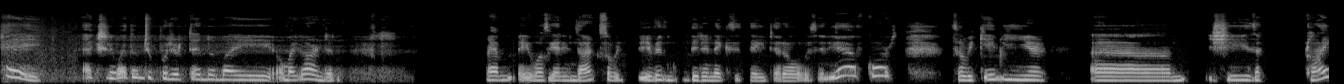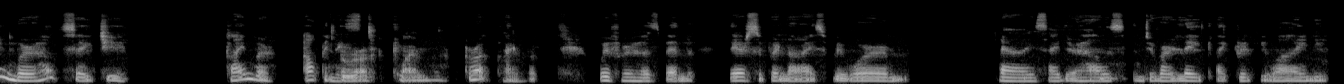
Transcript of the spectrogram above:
Hey, actually, why don't you put your tent on my on my garden? Um, it was getting dark, so we even didn't hesitate at all. We said, "Yeah, of course." So we came here. Um, she's a climber. How to say, gee, climber, alpinist rock climber. rock climber with her husband. They're super nice. We were uh, inside their house until very late, like drinking wine,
